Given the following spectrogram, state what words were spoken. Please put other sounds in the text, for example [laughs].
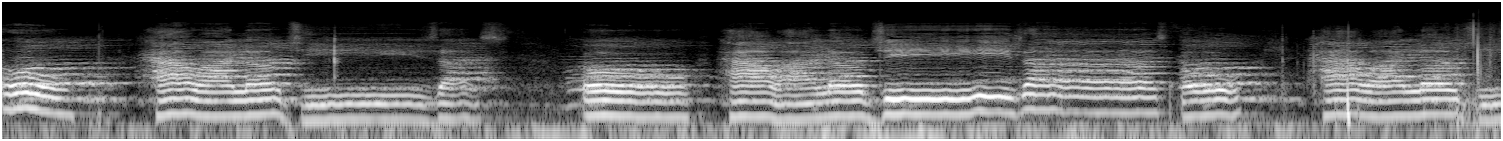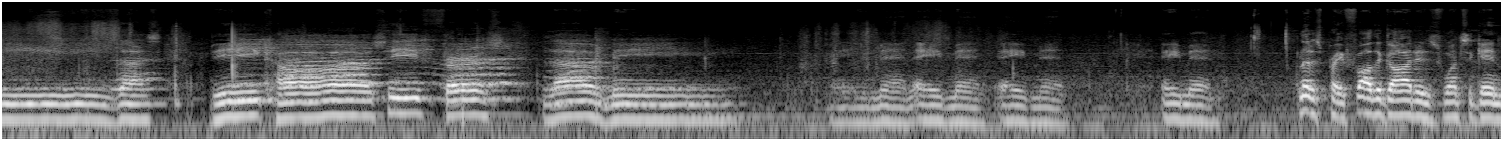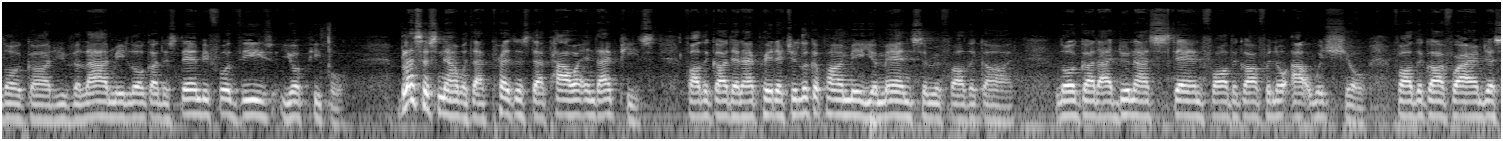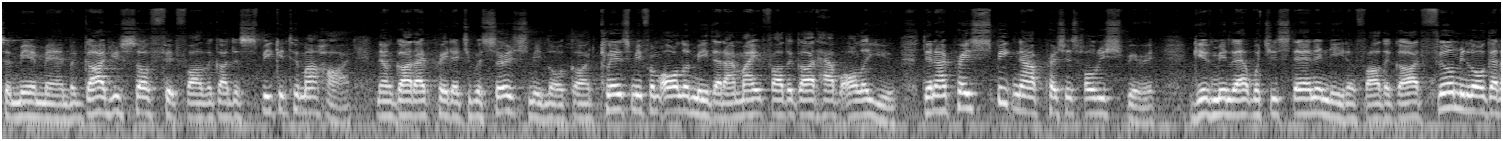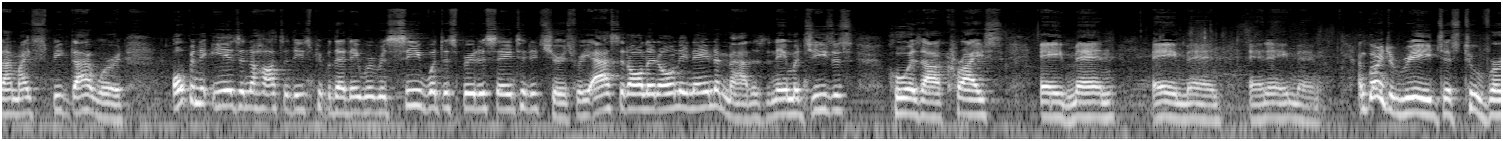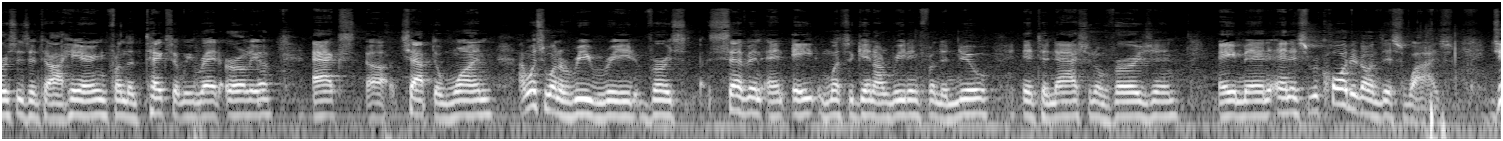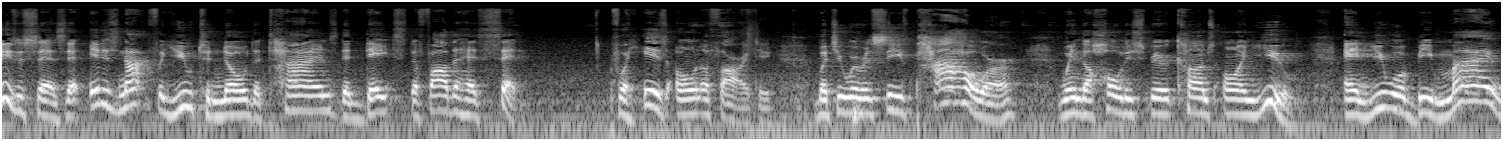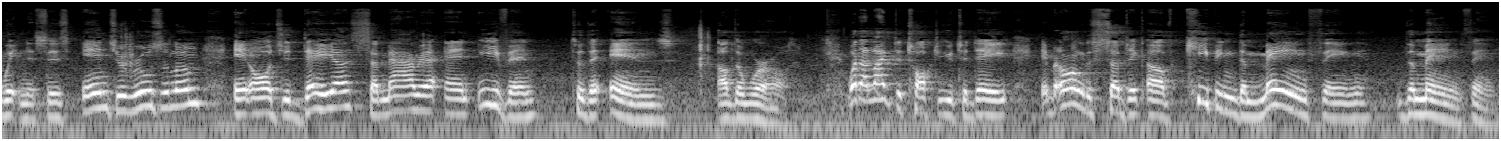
Oh, Let us pray. Father God, is once again, Lord God, you've allowed me, Lord God, to stand before these, your people. Bless us now with thy presence, thy power, and thy peace. Father God, and I pray that you look upon me, your manservant, Father God. Lord God, I do not stand, Father God, for no outward show. Father God, for I am just a mere man. But God, you saw fit, Father God, to speak into my heart. Now, God, I pray that you would search me, Lord God. Cleanse me from all of me, that I might, Father God, have all of you. Then I pray, speak now, precious Holy Spirit. Give me that which you stand in need of, Father God. Fill me, Lord God, I might speak thy word. Open the ears and the hearts of these people that they will receive what the Spirit is saying to the church. For he asked it all in the only name that matters, the name of Jesus, who is our Christ. Amen, amen, and amen. I'm going to read just two verses into our hearing from the text that we read earlier, Acts uh, chapter 1. I just want to reread verse 7 and 8. And once again, I'm reading from the New International Version. Amen. And it's recorded on this wise. Jesus says that it is not for you to know the times, the dates the Father has set for his own authority, but you will receive power when the Holy Spirit comes on you. And you will be my witnesses in Jerusalem, in all Judea, Samaria, and even to the ends of the world. What I'd like to talk to you today to the subject of keeping the main thing the main thing.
